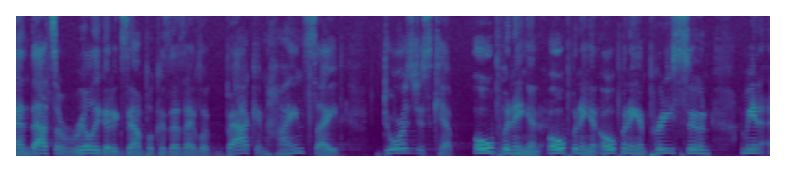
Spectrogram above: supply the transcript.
And that's a really good example because as I look back in hindsight, doors just kept opening and opening and opening. And pretty soon, I mean,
